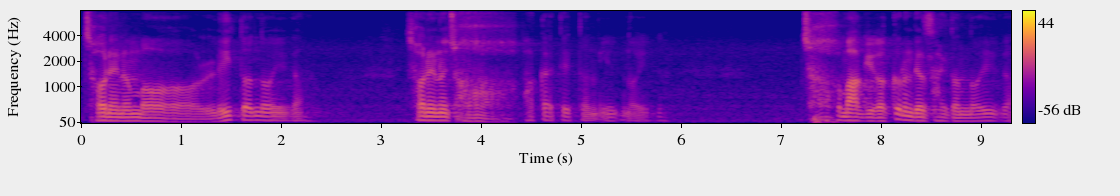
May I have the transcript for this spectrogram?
전에는 멀리 있던 너희가 전에는 저 바깥에 있던 이 너희가 저 마귀가 끄는 데서 살던 너희가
